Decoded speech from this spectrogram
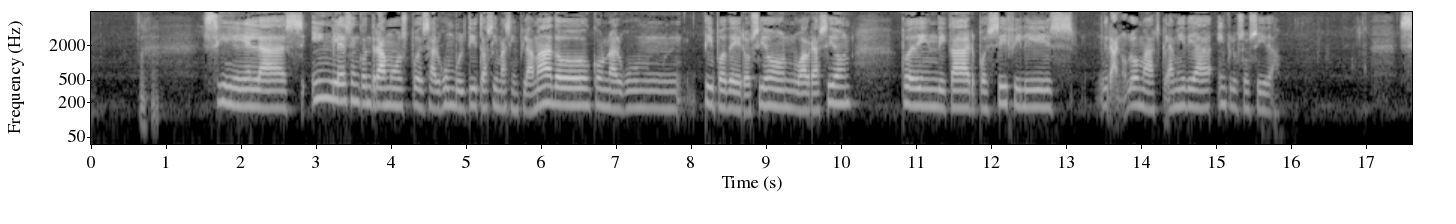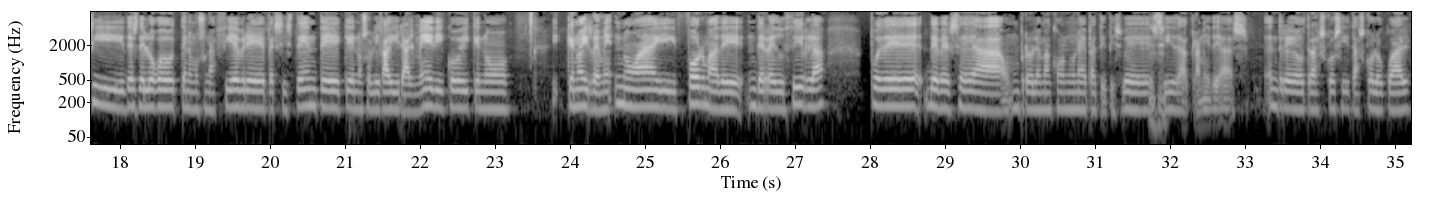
Si en las ingles encontramos pues algún bultito así más inflamado, con algún tipo de erosión o abrasión, puede indicar pues sífilis, granulomas, clamidia, incluso sida. Si desde luego tenemos una fiebre persistente que nos obliga a ir al médico y que no, que no hay, no hay forma de, de reducirla, puede deberse a un problema con una hepatitis B, sida, clamidias, entre otras cositas, con lo cual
